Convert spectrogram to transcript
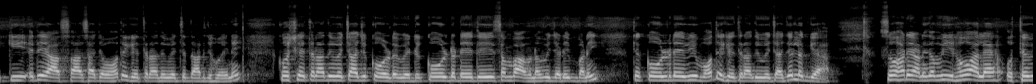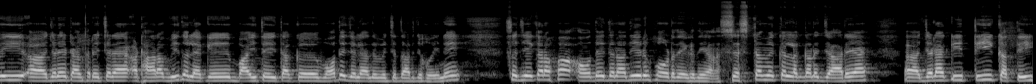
21 ਇਹਦੇ ਆਸ-ਪਾਸ ਅੱਜ ਬਹੁਤੇ ਖੇਤਰਾਂ ਦੇ ਵਿੱਚ ਦਰਜ ਹੋਏ ਨੇ। ਕੁਝ ਖੇਤਰਾਂ ਦੇ ਵਿੱਚ ਅੱਜ ਕੋਲਡ ਵੇਡ ਕੋਲਡ ਡੇ ਦੀ ਸੰਭਾਵਨਾ ਵੀ ਜਿਹੜੀ ਬਣੀ ਤੇ ਕੋਲਡ ਡੇ ਵੀ ਬਹੁਤੇ ਖੇਤਰਾਂ ਦੇ ਵਿੱਚ ਅੱਜ ਲੱਗਿਆ। ਸੋ ਹਰਿਆਣੇ ਦਾ ਵੀ ਇਹੋ ਹਾਲ ਹੈ ਉੱਥੇ ਵੀ ਜਿਹੜੇ ਟੈਂਪਰੇਚਰ ਹੈ 18 20 ਤੋਂ ਲੈ ਕੇ 22 23 ਤੱਕ ਬਹੁਤੇ ਜ਼ਿਲ੍ਹਿਆਂ ਦੇ ਵਿੱਚ ਦਰਜ ਹੋਏ ਨੇ। ਸੋ ਜੇਕਰ ਆਪਾਂ ਆਉਂਦੇ ਦਿਨਾਂ ਦੀ ਰਿਪੋਰਟ ਦੇਖਦੇ ਹਾਂ ਸਿਸਟਮ ਇੱਕ ਲੱਗਣ ਜਾ ਰਿਹਾ ਹੈ ਜਿਹੜਾ ਕਿ 30 31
